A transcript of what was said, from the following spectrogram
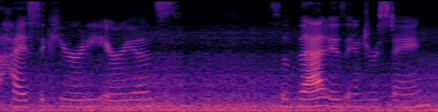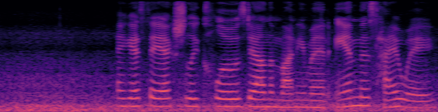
high security areas. So that is interesting. I guess they actually close down the monument and this highway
